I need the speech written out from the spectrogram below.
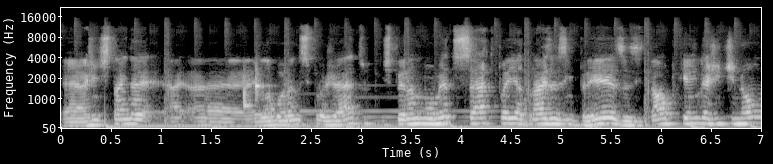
É, a gente está ainda é, é, elaborando esse projeto, esperando o momento certo para ir atrás das empresas e tal, porque ainda a gente não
